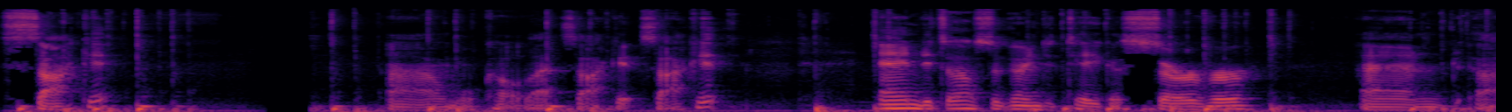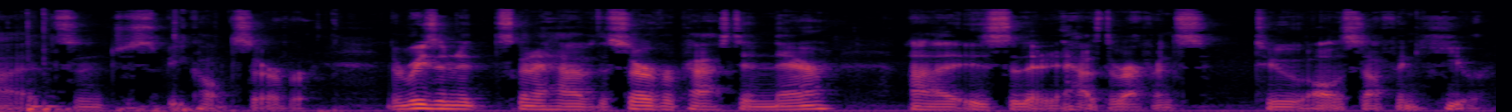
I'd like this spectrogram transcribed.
socket. Um, we'll call that socket socket. And it's also going to take a server, and uh, it's going to just be called server. The reason it's going to have the server passed in there uh, is so that it has the reference to all the stuff in here.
